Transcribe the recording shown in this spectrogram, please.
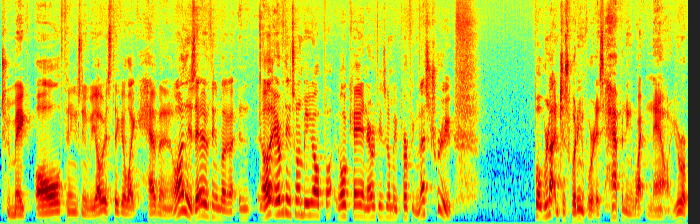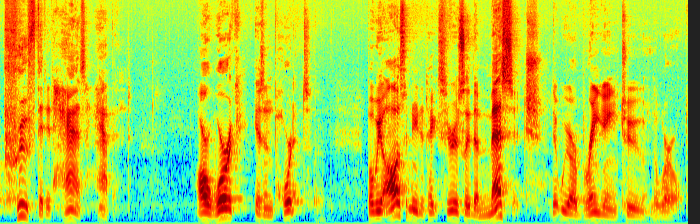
to make all things new. We always think of like heaven and all these everything, like everything's going to be okay and everything's going to be perfect. And that's true. But we're not just waiting for it, it's happening right now. You're a proof that it has happened. Our work is important. But we also need to take seriously the message that we are bringing to the world.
